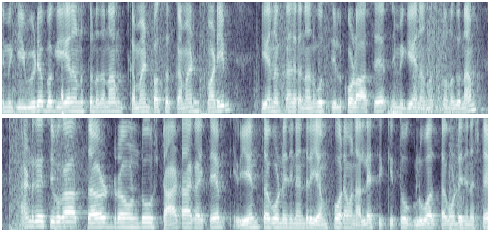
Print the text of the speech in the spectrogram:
ನಿಮಗೆ ಈ ವಿಡಿಯೋ ಬಗ್ಗೆ ಏನು ಅನ್ನಿಸ್ತು ಅನ್ನೋದನ್ನ ಕಮೆಂಟ್ ಬಾಕ್ಸಲ್ಲಿ ಕಮೆಂಟ್ ಮಾಡಿ. ಏನಕ್ಕಂದರೆ ನನಗೂ ತಿಳ್ಕೊಳ್ಳೋ ಆಸೆ, ನಿಮಗೆ ಏನು ಅನ್ನಿಸ್ತು ಅನ್ನೋದನ್ನ. ಆ್ಯಂಡ್ ಗೈಸ್ ಇವಾಗ ತರ್ಡ್ ರೌಂಡು ಸ್ಟಾರ್ಟ್ ಆಗೈತೆ. ಏನು ತೊಗೊಂಡಿದ್ದೀನಿ ಅಂದರೆ ಎಂ ಫೋರ್ ಎವನ್ ಅಲ್ಲೇ ಸಿಕ್ಕಿತ್ತು ಗ್ಲೂವಲ್ ತಗೊಂಡಿದ್ದೀನಿ ಅಷ್ಟೇ.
